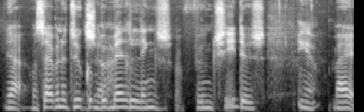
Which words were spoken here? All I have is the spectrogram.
Ja, want ze hebben natuurlijk een bemiddelingsfunctie. Dus, ja. Maar uh,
